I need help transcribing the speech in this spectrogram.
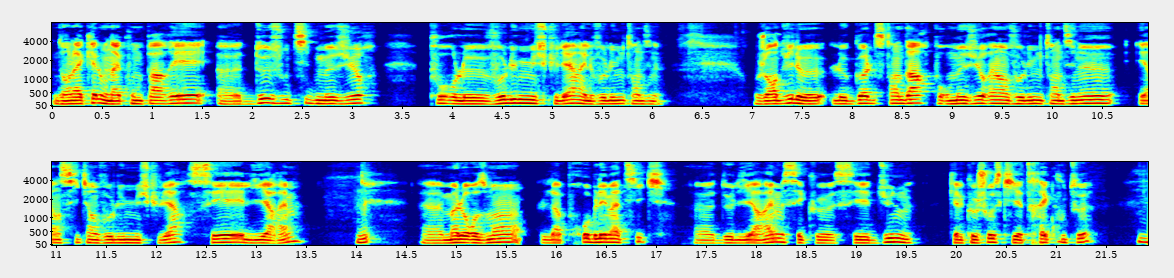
dans laquelle on a comparé deux outils de mesure pour le volume musculaire et le volume tendineux. Aujourd'hui, le, le, gold standard pour mesurer un volume tendineux et ainsi qu'un volume musculaire, c'est l'IRM. Mmh. Euh, malheureusement, la problématique euh, de l'IRM, c'est que c'est d'une quelque chose qui est très coûteux. Mmh.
